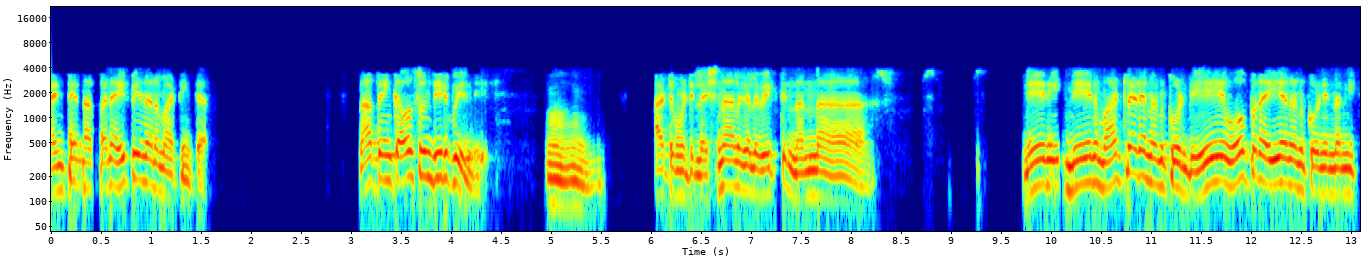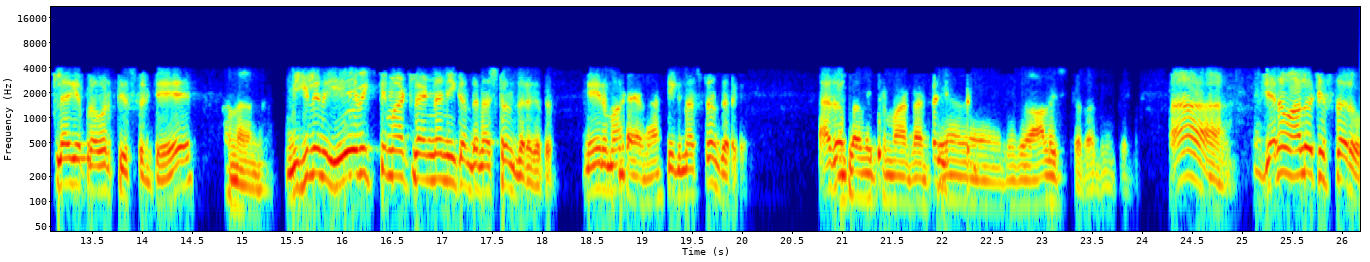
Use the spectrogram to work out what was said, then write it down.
అంటే నా పని అయిపోయింది అనమాట ఇంకా. నాతో ఇంకా అవసరం తీరిపోయింది. అటువంటి లక్షణాలు గల వ్యక్తి నన్న. నేను నేను మాట్లాడాను అనుకోండి ఓపెన్ అయ్యాను అనుకోండి నన్ను ఇట్లాగే ప్రవర్తిస్తుంటే మిగిలిన ఏ వ్యక్తి మాట్లాడినా నీకు అంత నష్టం జరగదు. నేను మాట్లాడినా? నీకు నష్టం జరగదు. అదో మాట్లాడితే ఆలోచిస్తారు జనం ఆలోచిస్తారు.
